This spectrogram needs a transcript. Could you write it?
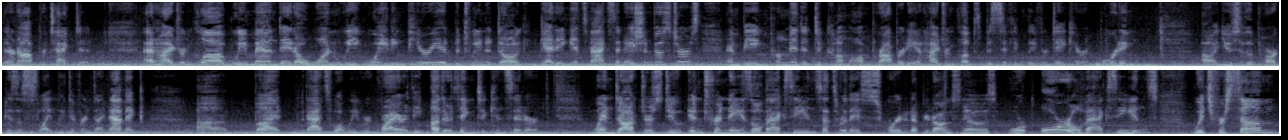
they're not protected. At Hydrant Club, we mandate a one week waiting period between a dog getting its vaccination boosters and being permitted to come on property at Hydrant Club specifically for daycare and boarding. Uh, use of the park is a slightly different dynamic, uh, but that's what we require. The other thing to consider when doctors do intranasal vaccines, that's where they squirt it up your dog's nose, or oral vaccines, which for some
